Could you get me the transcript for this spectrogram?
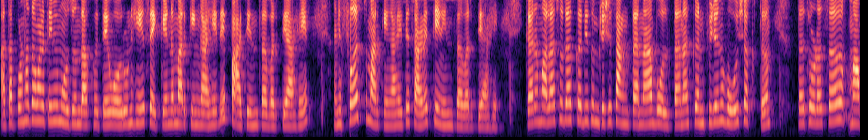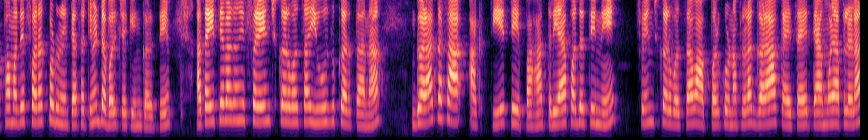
आता पुन्हा तुम्हाला ते मी मोजून दाखवते. वरून हे सेकंड मार्किंग आहे ते पाच इंचावरती आहे. आणि फर्स्ट मार्किंग आहे ते साडेतीन इंचावरती आहे. कारण मला सुद्धा कधी तुमच्याशी सांगताना बोलताना कन्फ्युजन होऊ शकतं. तर थोडंसं मापामध्ये फरक पडू नये त्यासाठी मी डबल चेकिंग करते. आता इथे बघा मी फ्रेंच कर्वचा यूज करताना गळा कसा आखते ते पहा. तर या पद्धतीने फ्रेंच कर्वचा वापर करून आपल्याला गळा आकायचा आहे. त्यामुळे आपल्याला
